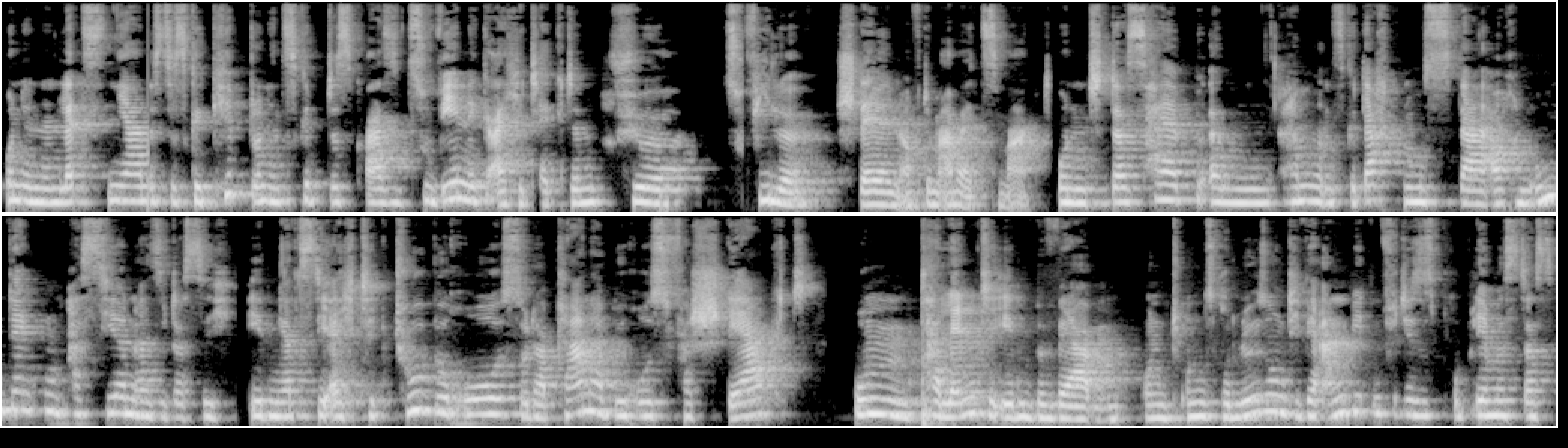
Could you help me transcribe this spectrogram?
Und in den letzten Jahren ist es gekippt und jetzt gibt es quasi zu wenig Architekten für zu viele Stellen auf dem Arbeitsmarkt. Und deshalb ähm, haben wir uns gedacht, muss da auch ein Umdenken passieren, also dass sich eben jetzt die Architekturbüros oder Planerbüros verstärkt um Talente eben bewerben. Und unsere Lösung, die wir anbieten für dieses Problem, ist, dass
